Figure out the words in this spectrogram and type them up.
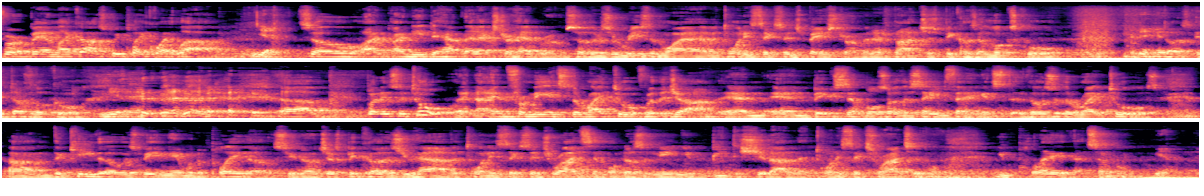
for a band like us, we play quite loud. Yeah. So I, I need to have that extra headroom. So there's a reason why I have a 26 inch bass drum, and it's not just because it looks cool. It does. It does look cool. Yeah. Um, but it's a tool, and, and for me, it's the right tool for the job. And and big cymbals are the same thing. It's those are the right tools. Um, the key though is being able to play those. You know, just because you have a 26 inch ride cymbal doesn't mean you beat the shit out of that 26 ride cymbal. You play that cymbal. Yeah.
